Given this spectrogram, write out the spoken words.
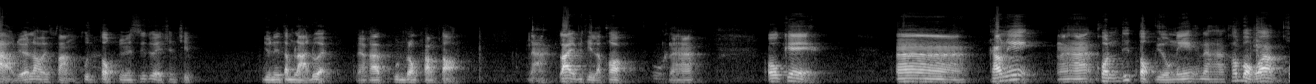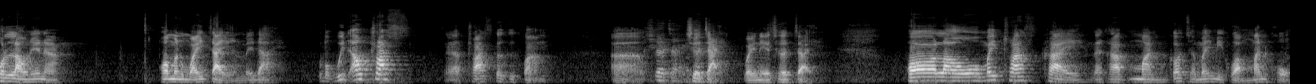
9 เดี๋ยวเราให้ฟังคุณตกอยู่ใน situationship อยู่ในตำราด้วยนะครับ คุณลองฟังต่อนะไล่ไปทีละข้อนะฮะโอเคอ่าคราวนี้นะฮะคนที่ตกอยู่ตรงนี้นะฮะเขาบอกว่าคนเราเนี่ยนะ พอมันไว้ใจกันไม่ได้เขาบอก without trust นะครับ trust ก็คือความอ่าเชื่อใจ เชื่อใจไว้เนื้อเชื่อใจ พอเราไม่ trust ใครนะครับ มันก็จะไม่มีความมั่นคง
